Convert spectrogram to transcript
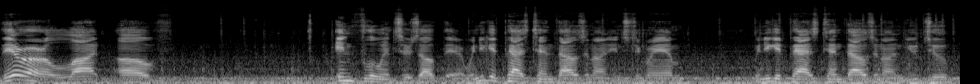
there are a lot of influencers out there. When you get past 10,000 on Instagram, when you get past 10,000 on YouTube,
